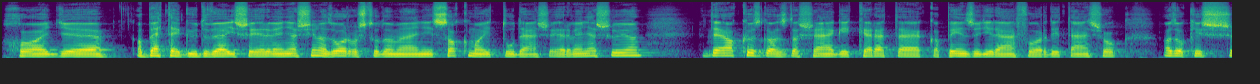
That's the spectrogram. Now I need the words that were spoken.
hogy a beteg üdve is érvényesüljön, az orvostudományi szakmai tudás érvényesüljön, de a közgazdasági keretek, a pénzügyi ráfordítások, azok is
